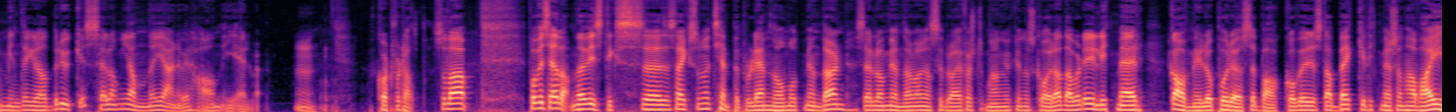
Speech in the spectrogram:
mindre grad brukes, selv om Janne gjerne vil ha han i elveren. Mm. Kort fortalt. Så da Får vi se, da. Det viste seg ikke som et kjempeproblem nå mot Mjøndalen. Selv om Mjøndalen var ganske bra i første omgang og kunne skåra. Da var de litt mer gavmilde og porøse bakover Stabæk. Litt mer sånn Hawaii.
